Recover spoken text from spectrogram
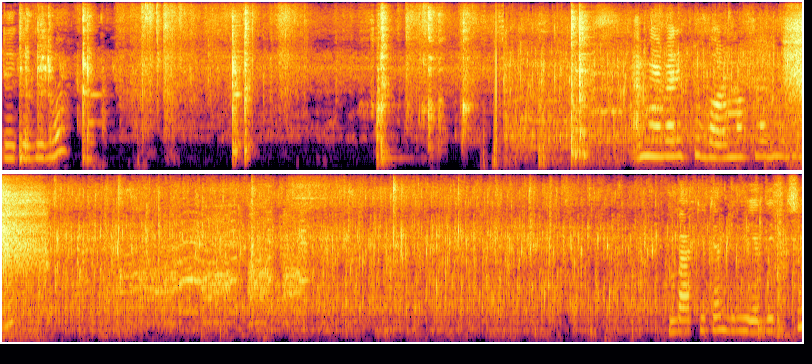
ঢেকে দিব। আমি এবার একটু গরম মশলা দিয়ে দিব। বাটিটা ধুয়ে দিচ্ছি।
